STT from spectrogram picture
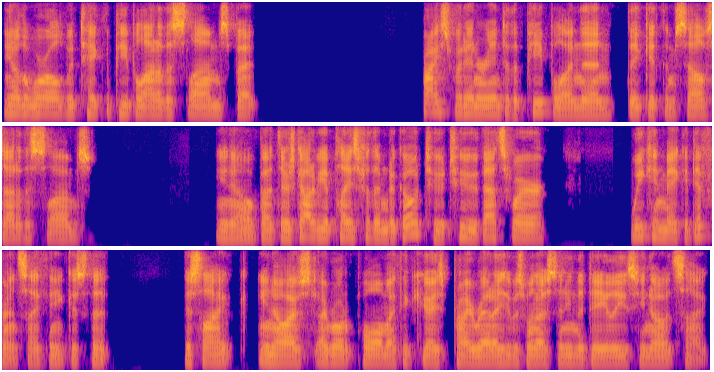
you know, the world would take the people out of the slums, but Christ would enter into the people and then they'd get themselves out of the slums you know, but there's got to be a place for them to go to too. That's where we can make a difference, I think, is that it's like, you know, I was I wrote a poem, I think you guys probably read it. It was when I was sending the dailies, you know, it's like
